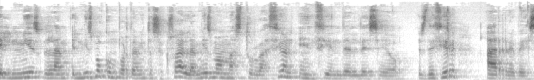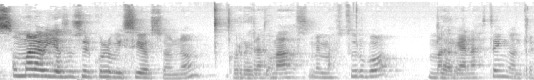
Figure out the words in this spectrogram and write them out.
el, mis- la- el mismo comportamiento sexual, la misma masturbación enciende el deseo. Es decir, al revés. Un maravilloso círculo vicioso, ¿no? Correcto. Mientras más me masturbo, más Claro. ganas tengo. Entre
